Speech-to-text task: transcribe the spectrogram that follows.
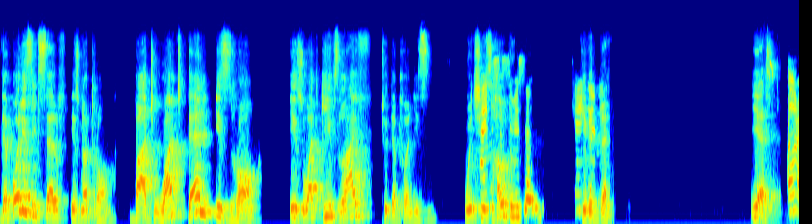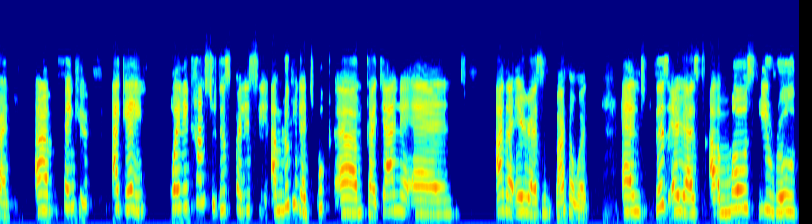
The policy itself is not wrong, but what then is wrong is what gives life to the policy, which is how do we give it breath. Yes. All right. Um, thank you. Again, when it comes to this policy, I'm looking at um, Gajane and other areas in Butterworth. And these areas are mostly ruled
